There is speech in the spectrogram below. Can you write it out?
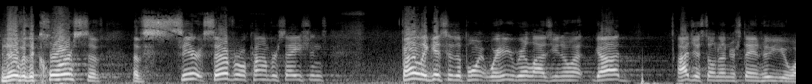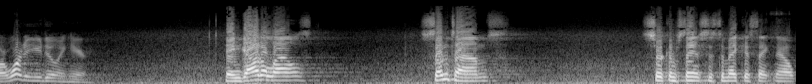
And over the course of, of several conversations, finally gets to the point where he realizes, you know what, God, I just don't understand who you are. What are you doing here? And God allows sometimes circumstances to make us think, now,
